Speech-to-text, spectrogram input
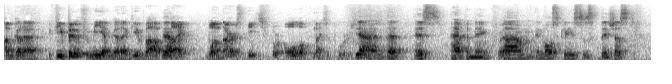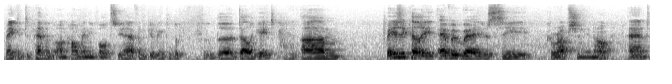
I'm gonna, if you vote for me, I'm gonna give up Yeah. like one dollars each for all of my supporters. Yeah, that is happening. Right. Um, in most cases, they just make it dependent on how many votes you have and giving to the to the delegate. Mm-hmm. Um, basically, everywhere you see corruption, you know, and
